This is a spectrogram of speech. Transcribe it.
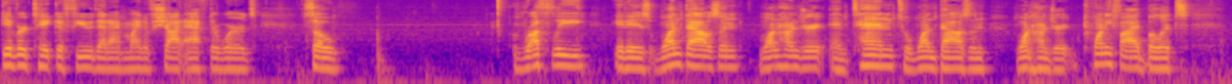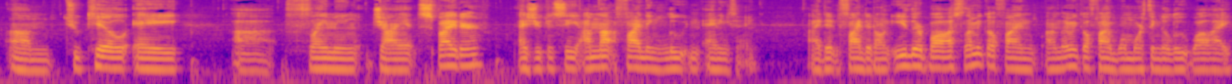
give or take a few that I might have shot afterwards. So roughly it is 1,110 to 1,125 bullets um, to kill a uh, flaming giant spider. As you can see, I'm not finding loot in anything. I didn't find it on either boss. Let me go find. Um, let me go find one more thing to loot while I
